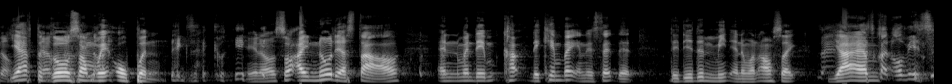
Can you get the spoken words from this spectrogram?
No, you have to go somewhere not. open. Exactly. You know, so I know their style. And when they co- they came back and they said that they didn't meet anyone, I was like, yeah, That's I'm, quite obvious.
